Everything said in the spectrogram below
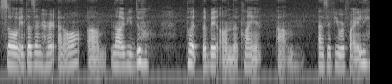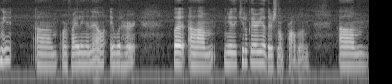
so it doesn't hurt at all. Um, now if you do put the bit on the client um, as if you were filing it um, or filing a nail it would hurt. But um, near the cuticle area there's no problem. Um,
